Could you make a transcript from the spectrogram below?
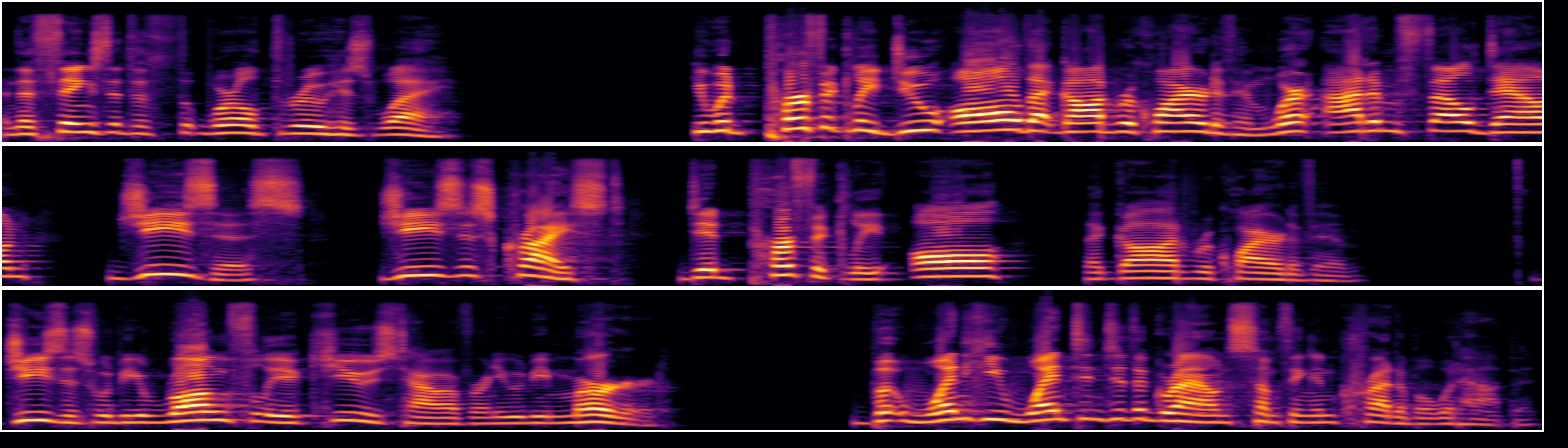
and the things that the th- world threw his way. He would perfectly do all that God required of him. Where Adam fell down, Jesus, Jesus Christ, did perfectly all that God required of him. Jesus would be wrongfully accused, however, and he would be murdered. But when he went into the ground, something incredible would happen.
